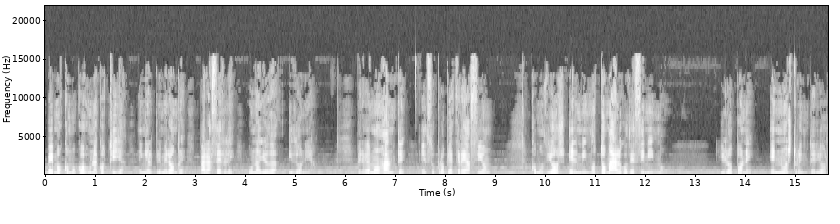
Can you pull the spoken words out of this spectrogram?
Vemos como coge una costilla en el primer hombre para hacerle una ayuda idónea. Pero vemos antes en su propia creación como Dios él mismo toma algo de sí mismo y lo pone en nuestro interior.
